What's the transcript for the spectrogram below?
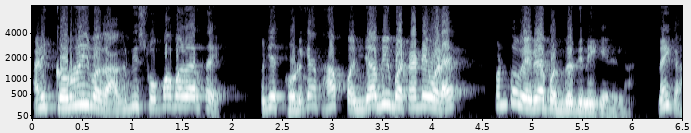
आणि करूनही बघा अगदी सोपा पदार्थ आहे. म्हणजे थोडक्यात हा पंजाबी बटाटे वडा आहे पण तो वेगळ्या पद्धतीने केलेला नाही का?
